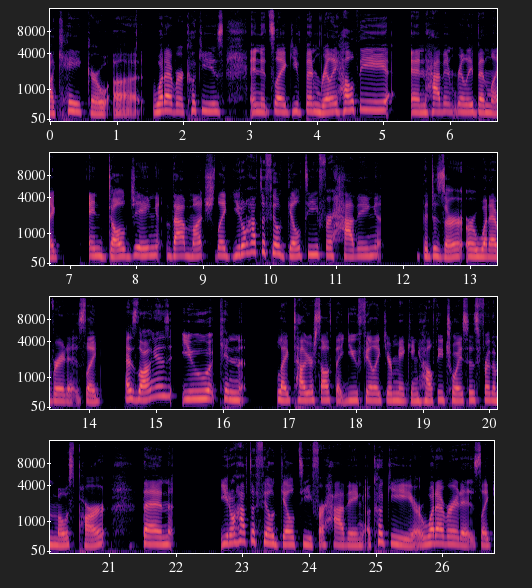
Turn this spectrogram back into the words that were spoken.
a cake or uh, whatever cookies and it's like you've been really healthy and haven't really been like indulging that much like you don't have to feel guilty for having the dessert or whatever it is like as long as you can like tell yourself that you feel like you're making healthy choices for the most part then you don't have to feel guilty for having a cookie or whatever it is. Like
